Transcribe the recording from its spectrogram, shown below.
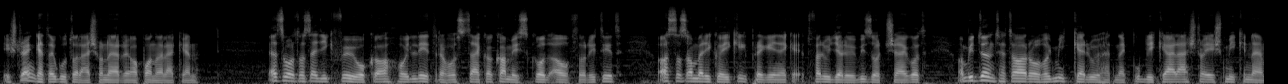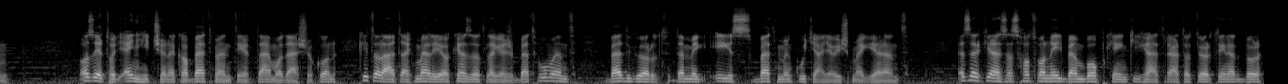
és rengeteg utalás van erre a paneleken. Ez volt az egyik fő oka, hogy létrehozták a Comics Code Authority-t, azt az amerikai képregényeket felügyelő bizottságot, ami dönthet arról, hogy mik kerülhetnek publikálásra és mik nem. Azért, hogy enyhítsenek a Batman tér támadásokon, kitalálták mellé a kezdetleges Batwoman-t, Batgirl-t, de még Ace Batman kutyája is megjelent. 1964-ben Bob Kane kihátrált a történetből,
